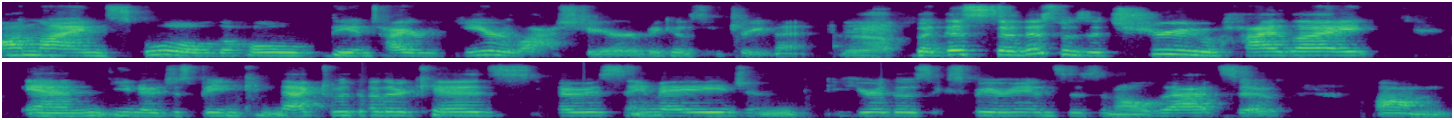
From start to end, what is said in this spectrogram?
online school the whole the entire year last year because of treatment. Yeah. But this so this was a true highlight and you know just being connect with other kids you know, the same age and hear those experiences and all that so um,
